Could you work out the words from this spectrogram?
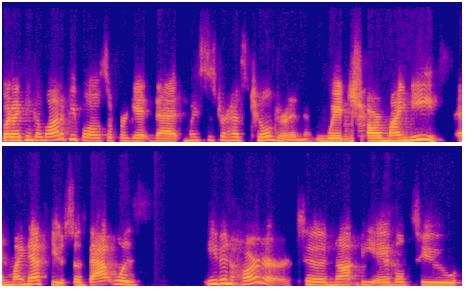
But I think a lot of people also forget that my sister has children, which mm-hmm. are my niece and my nephew. So that was even harder to not be able to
